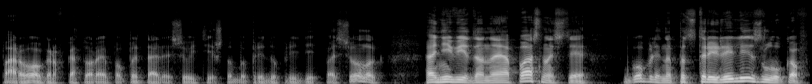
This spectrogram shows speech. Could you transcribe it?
Пару огров, которые попытались уйти, чтобы предупредить поселок о невиданной опасности, гоблины подстрелили из луков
